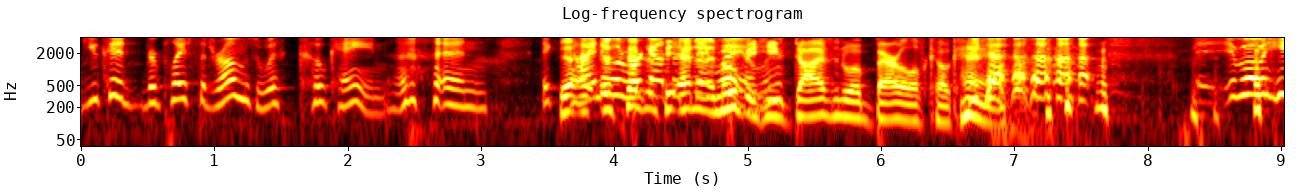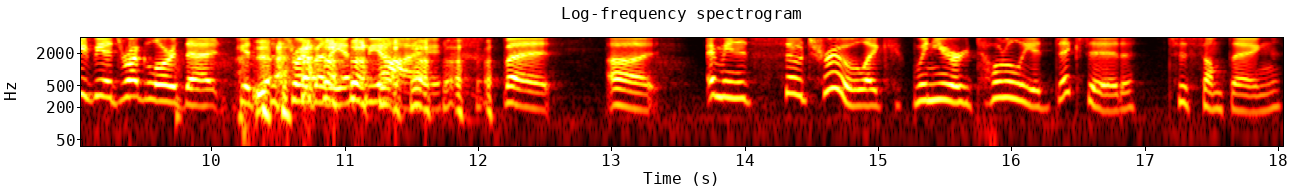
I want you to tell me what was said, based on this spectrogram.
you could replace the drums with cocaine, and it Yeah, kind of would except work at out the the, end same of the movie, way. he dives into a barrel of cocaine. It- well, he'd be a drug lord that gets destroyed by the FBI. But uh, I mean, it's so true. Like when you're totally addicted to something,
